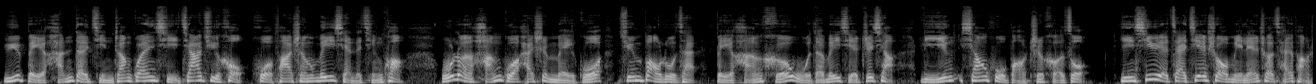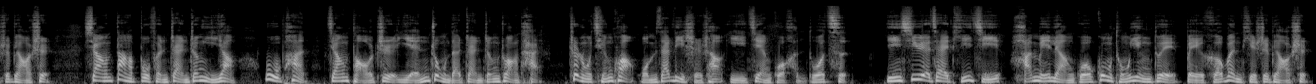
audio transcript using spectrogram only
与北韩的紧张关系加剧后或发生危险的情况，无论韩国还是美国均暴露在北韩核武的威胁之下，理应相互保持合作。尹锡悦在接受美联社采访时表示，像大部分战争一样，误判将导致严重的战争状态。这种情况我们在历史上已见过很多次。尹锡悦在提及韩美两国共同应对北核问题时表示。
